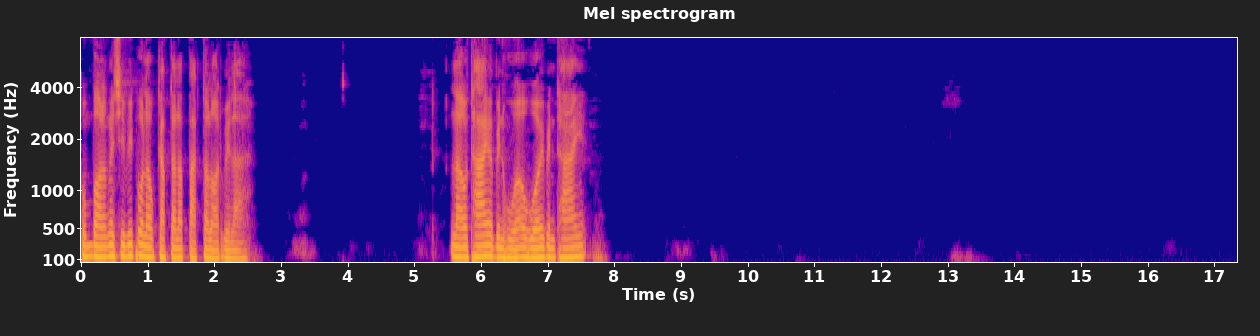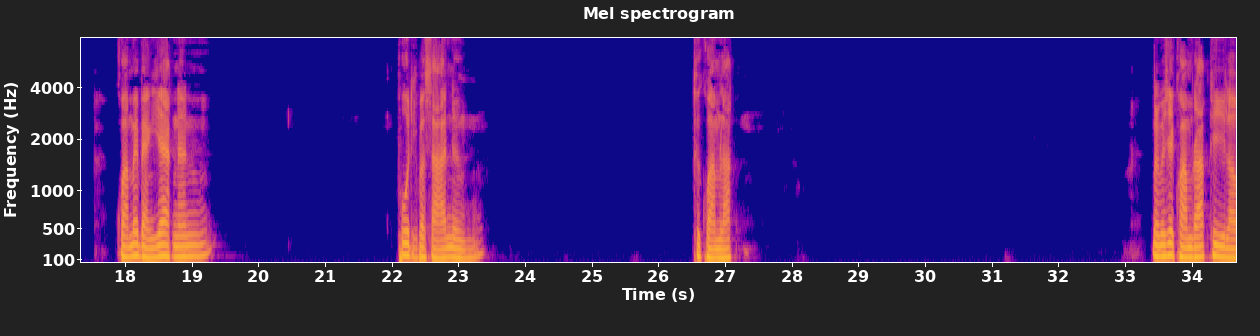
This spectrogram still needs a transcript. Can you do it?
ผมบอกแล้วในชีวิตพวกเรากลับตลปัดตลอดเวลา เราท้ายมาเป็นหัว เอาหัวไปเป็นท้าย ความไม่แบ่งแยกนั้น พูดอีกภาษาหนึ่ง คือความรักมันไม่ใช่ความรักที่เรา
